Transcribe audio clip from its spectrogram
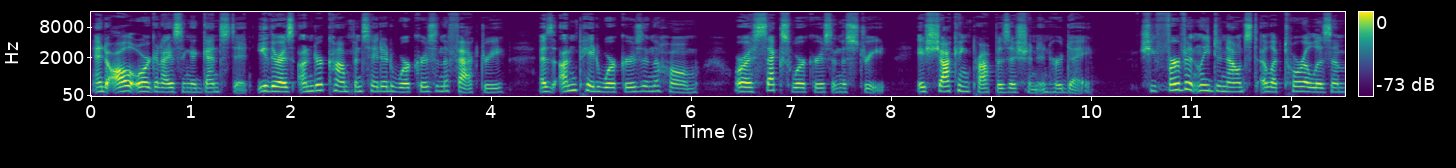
and all organizing against it, either as undercompensated workers in the factory, as unpaid workers in the home, or as sex workers in the street, a shocking proposition in her day. She fervently denounced electoralism,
